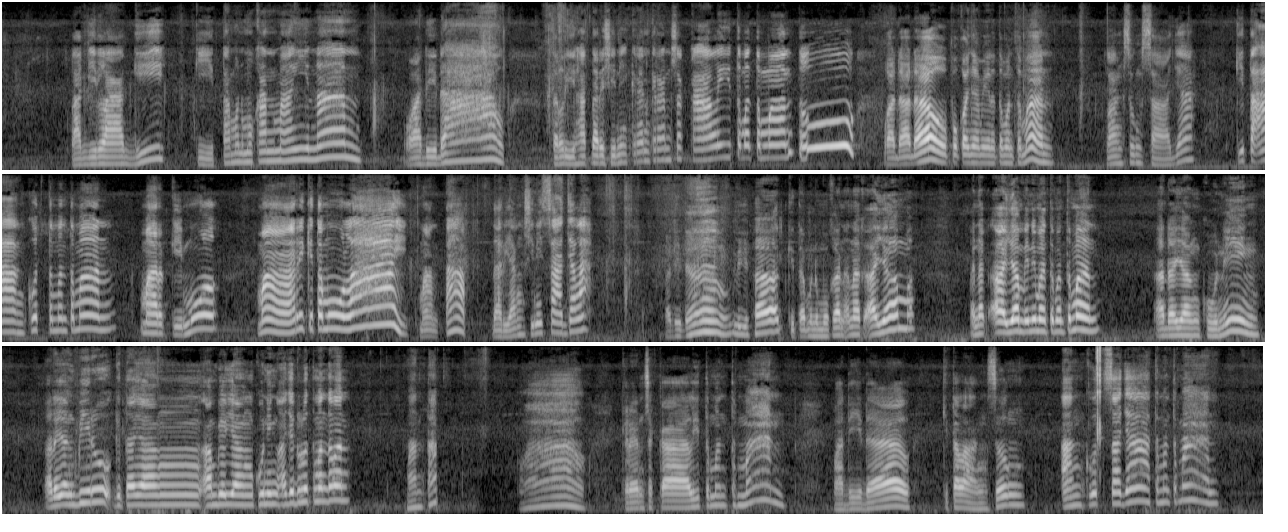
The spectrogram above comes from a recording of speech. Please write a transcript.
Lagi-lagi kita menemukan mainan. Wadidaw. Terlihat dari sini keren-keren sekali teman-teman tuh. Wadadaw, pokoknya ini teman-teman. Langsung saja kita angkut teman-teman. Markimul, mari kita mulai. Mantap. Dari yang sini sajalah. Wadidaw, lihat kita menemukan anak ayam. Anak ayam ini mah teman-teman. Ada yang kuning, ada yang biru kita yang ambil yang kuning aja dulu teman-teman. Mantap. Wow keren sekali teman-teman. Wadidaw kita langsung angkut saja teman-teman.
